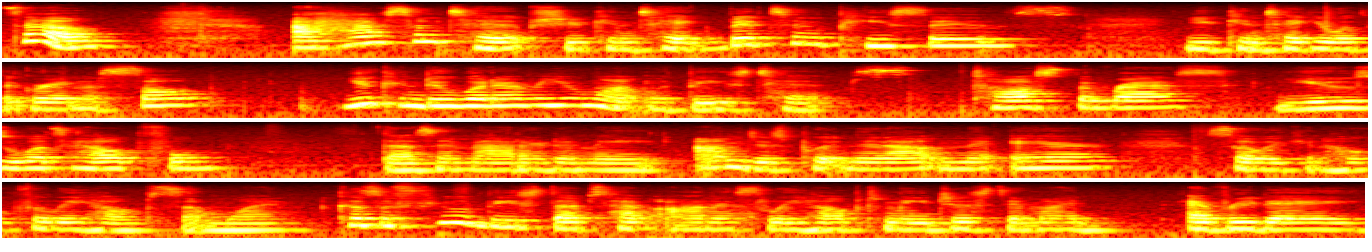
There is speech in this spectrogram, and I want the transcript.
So, I have some tips. You can take bits and pieces, you can take it with a grain of salt. You can do whatever you want with these tips. Toss the rest, use what's helpful. Doesn't matter to me. I'm just putting it out in the air so it can hopefully help someone. Because a few of these steps have honestly helped me just in my everyday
